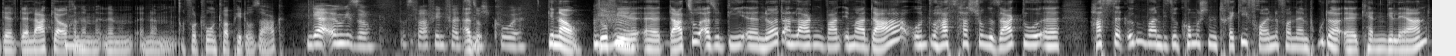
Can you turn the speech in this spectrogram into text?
der, der lag ja auch in Mhm. einem, in einem, in einem Photon-Torpedosarg. Ja, irgendwie so. Das war auf jeden Fall Also- ziemlich cool. Genau, so viel äh, dazu. Also die äh, Nerdanlagen waren immer da und du hast, hast schon gesagt, du äh, hast dann irgendwann diese komischen Trekkie-Freunde von deinem Bruder äh, kennengelernt.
